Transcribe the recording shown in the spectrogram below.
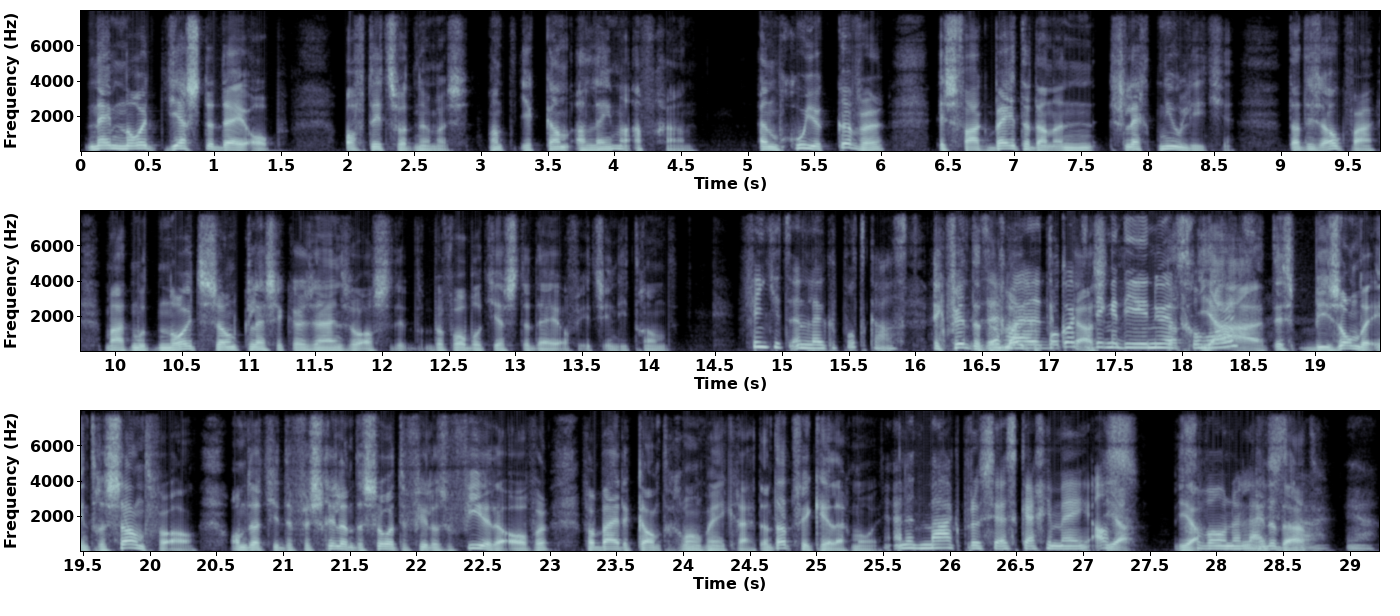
Neem nooit Yesterday op. Of dit soort nummers. Want je kan alleen maar afgaan. Een goede cover is vaak beter dan een slecht nieuw liedje. Dat is ook waar. Maar het moet nooit zo'n klassieker zijn zoals bijvoorbeeld Yesterday of iets in die trant. Vind je het een leuke podcast? Ik vind het zeg een leuke maar, podcast. De korte dingen die je nu hebt gehoord. Ja, het is bijzonder interessant vooral. Omdat je de verschillende soorten filosofieën erover van beide kanten gewoon meekrijgt. En dat vind ik heel erg mooi. En het maakproces krijg je mee als Ja, ja, gewone luisteraar. inderdaad. Ja.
